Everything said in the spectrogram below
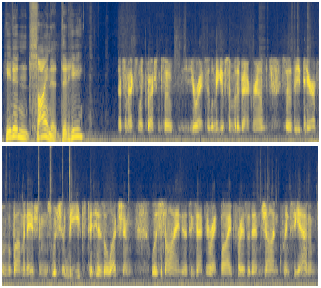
he didn't sign it, did he? That's an excellent question. So you're right. So let me give some of the background. So the Tariff of Abominations, which leads to his election, was signed, and that's exactly right, by President John Quincy Adams.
